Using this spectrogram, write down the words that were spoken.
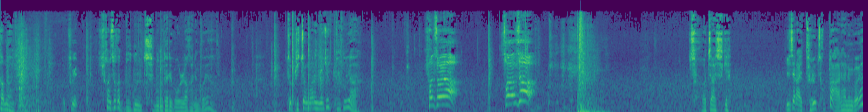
가만. 저기 현서가 누굴 집으로 데리고 올라가는 거야? 저 비쩍 마른 여자 누구야? 현서야! 서현서! 저 자식이 이젠 아예 들은 척도 안 하는 거야?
